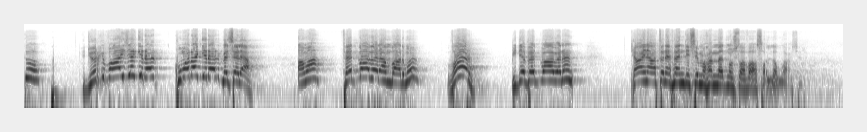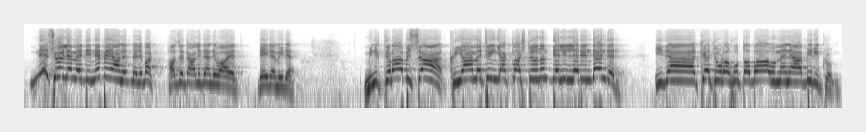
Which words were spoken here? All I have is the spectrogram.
Yok. E diyor ki faize girer, kumara girer mesela. Ama fetva veren var mı? Var. Bir de fetva veren kainatın efendisi Muhammed Mustafa sallallahu aleyhi ve sellem. Ne söylemedi, ne beyan etmedi. Bak Hazreti Ali'den rivayet Deylemi'de. Miniktirabis kıyametin yaklaştığının delillerindendir. İza ketura hutaba'u menabirikum.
